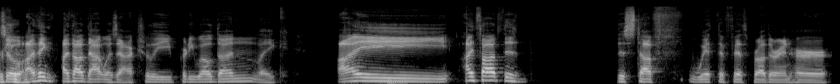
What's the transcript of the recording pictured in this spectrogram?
so sure. I think I thought that was actually pretty well done. Like I Mm-hmm. I thought the the stuff with the fifth brother and her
